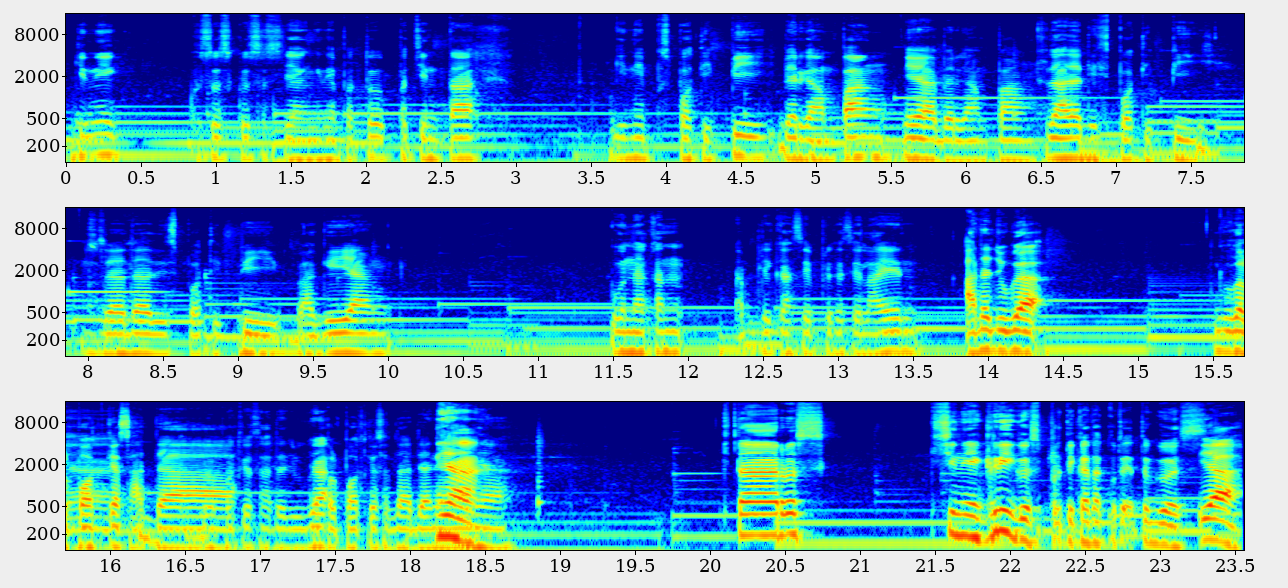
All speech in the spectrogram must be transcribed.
gini khusus-khusus yang ini apa tuh pecinta gini Spotify biar gampang. Ya biar gampang. sudah ada di Spotify. Sudah ada di Spotify. Bagi yang gunakan aplikasi-aplikasi lain. Ada juga Google Ya, Podcast ada, Google Podcast ada juga. Apple Podcast ada dan Ya. lainnya. kita harus sinegri Gus. Seperti kata kutek itu Gus. Ya,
